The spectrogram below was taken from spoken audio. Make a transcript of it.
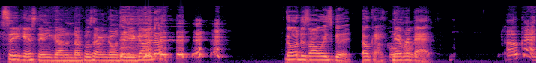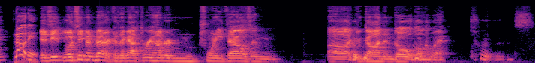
so you can't stand Uganda knuckles having gone to Uganda. Gold is always good. Okay, Gold never always bad. okay. Noted. It's e- well, it's even better because I got three hundred and twenty thousand uh, Ugandan gold on the way. Tunes.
